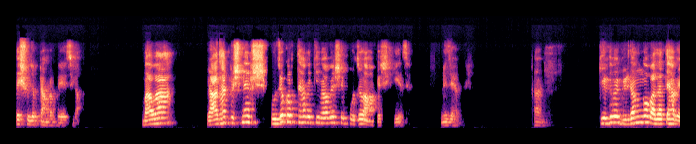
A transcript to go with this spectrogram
এই সুযোগটা আমরা পেয়েছিলাম। বাবা রাধা কৃষ্ণের পুজো করতে হবে কীভাবে? সে পুজো আমাকে শিখিয়েছে নিজে হ্যাঁ। কীভাবে মৃদঙ্গ বাজাতে হবে?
